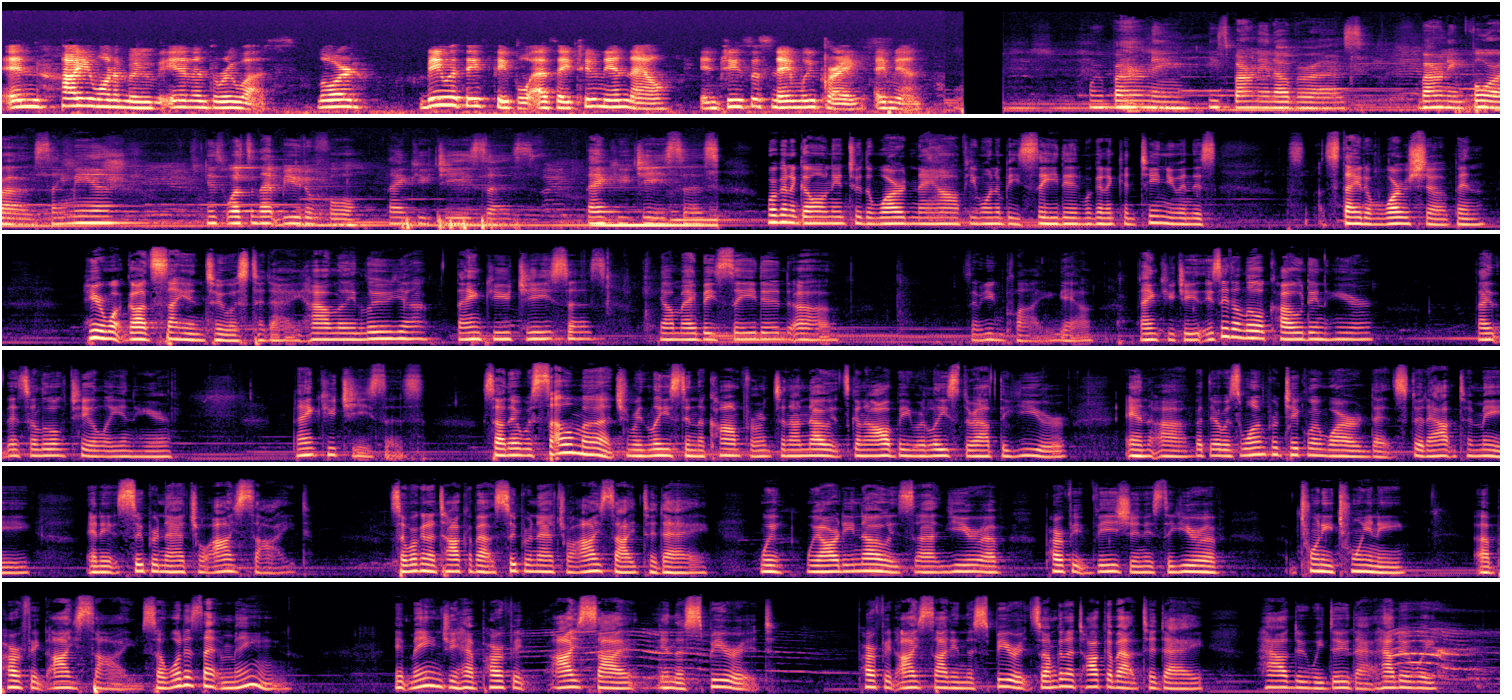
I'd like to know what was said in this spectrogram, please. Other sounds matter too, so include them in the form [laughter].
and how you want to move in and through us. Lord, be with these people as they tune in now. In Jesus' name we pray. Amen. We're burning. He's burning over us, burning for us. Amen. It wasn't that beautiful. Thank you, Jesus. Thank you, Jesus. We're going to go on into the Word now. If you want to be seated, we're going to continue in this state of worship and hear what God's saying to us today. Hallelujah. Thank you, Jesus. Y'all may be seated. Uh, so you can play, yeah. Thank you, Jesus. Is it a little cold in here? It's a little chilly in here. Thank you, Jesus. So there was so much released in the conference, and I know it's going to all be released throughout the year. And uh, but there was one particular word that stood out to me, and it's supernatural eyesight. So we're going to talk about supernatural eyesight today. We we already know it's a year of perfect vision. It's the year of 2020, uh, perfect eyesight. So what does that mean? It means you have perfect eyesight in the spirit. Perfect eyesight in the spirit. So I'm going to talk about today how do we do that? How do we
